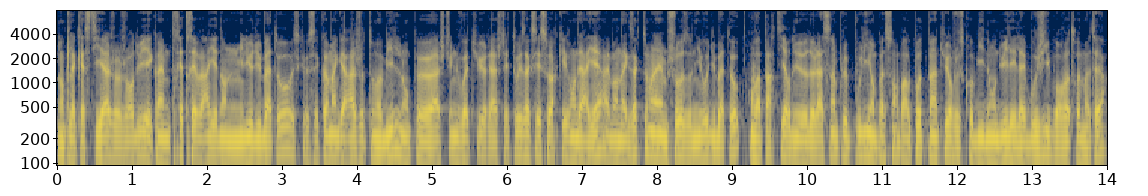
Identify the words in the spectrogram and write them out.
Donc l'accastillage aujourd'hui est quand même très très varié dans le milieu du bateau parce que c'est comme un garage automobile. On peut acheter une voiture et acheter tous les accessoires qui vont derrière. Et ben on a exactement la même chose au niveau du bateau. On va partir de la simple poulie en passant par le pot de peinture jusqu'au bidon d'huile et la bougie pour votre moteur,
